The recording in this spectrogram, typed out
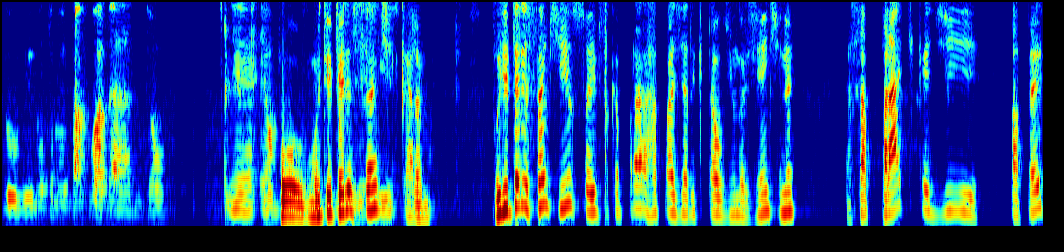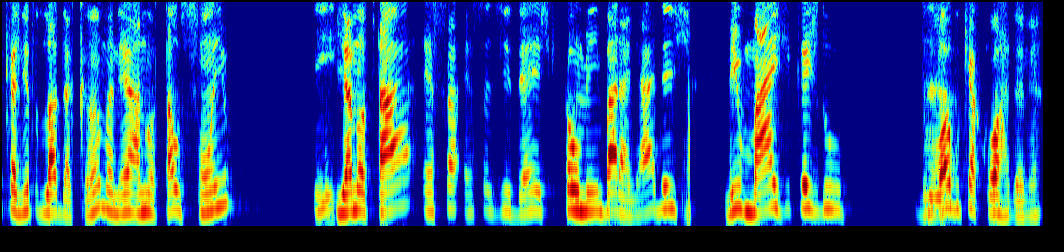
dormindo, mas também está acordado. Então, é, é um Pô, muito interessante, cara. Muito interessante isso aí, fica para a rapaziada que está ouvindo a gente, né? Essa prática de papel e caneta do lado da cama, né? Anotar o sonho Sim. e anotar essa, essas ideias que estão meio embaralhadas, meio mágicas do, do é. logo que acorda, né?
